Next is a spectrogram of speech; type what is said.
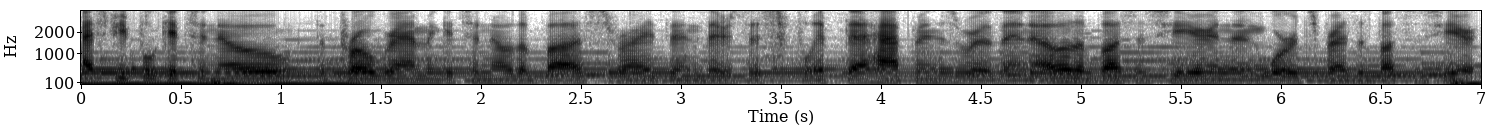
As people get to know the program and get to know the bus, right, then there's this flip that happens where then, oh, the bus is here, and then word spreads the bus is here.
